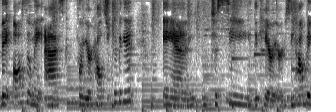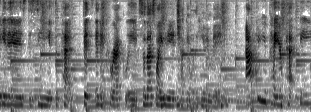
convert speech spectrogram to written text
They also may ask for your health certificate and to see the carrier, to see how big it is, to see if the pet fits in it correctly. So that's why you need to check in with a human being. After you pay your pet fee,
